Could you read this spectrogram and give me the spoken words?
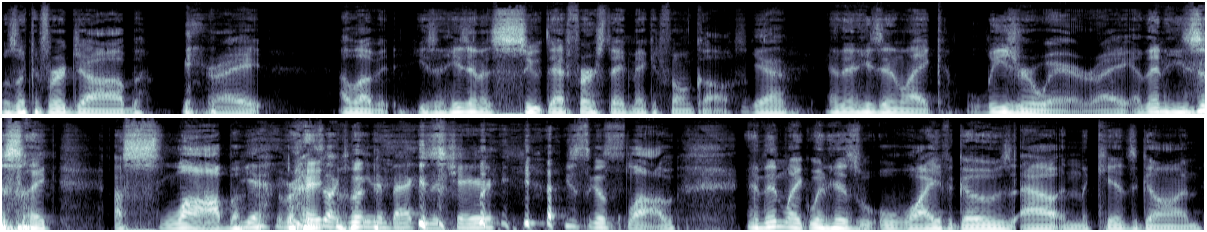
was looking for a job, right? I love it. He's in, he's in a suit that first day making phone calls, yeah, and then he's in like leisure wear, right? And then he's just like a slob, yeah. right? He's like leaning back in the chair. yeah, he's like a slob. And then like when his wife goes out and the kid's gone,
